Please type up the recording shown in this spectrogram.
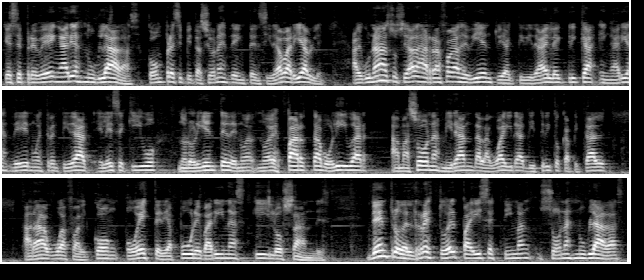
que se prevé en áreas nubladas con precipitaciones de intensidad variable, algunas asociadas a ráfagas de viento y actividad eléctrica en áreas de nuestra entidad, el Esequibo, nororiente de Nueva Esparta, Bolívar, Amazonas, Miranda, La Guaira, Distrito Capital, Aragua, Falcón, oeste de Apure, Barinas y Los Andes. Dentro del resto del país se estiman zonas nubladas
